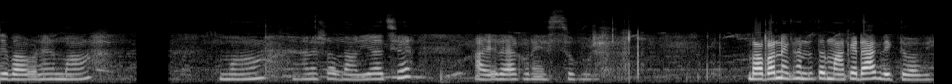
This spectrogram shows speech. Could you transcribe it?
যে বাবানের মা মা এখানে সব দাঁড়িয়ে আছে আর এরা এখন এসছে উপরে। বাবান এখান থেকে তোর মাকে ডাক দেখতে পাবি।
